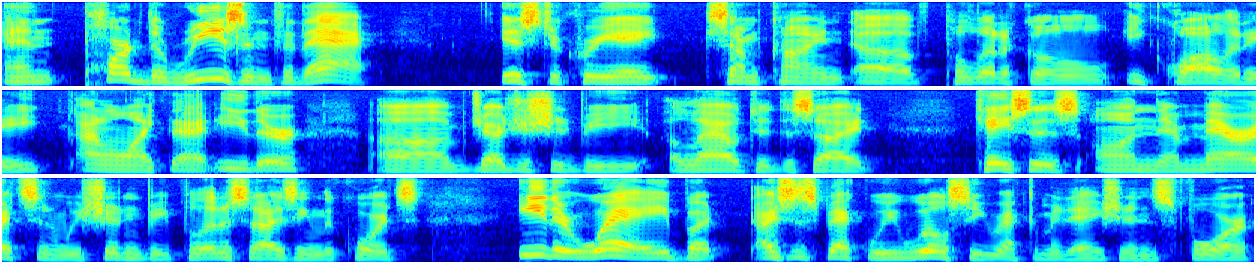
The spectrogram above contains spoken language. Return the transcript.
and part of the reason for that is to create some kind of political equality. I don't like that either. Um, judges should be allowed to decide cases on their merits, and we shouldn't be politicizing the courts either way. But I suspect we will see recommendations for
